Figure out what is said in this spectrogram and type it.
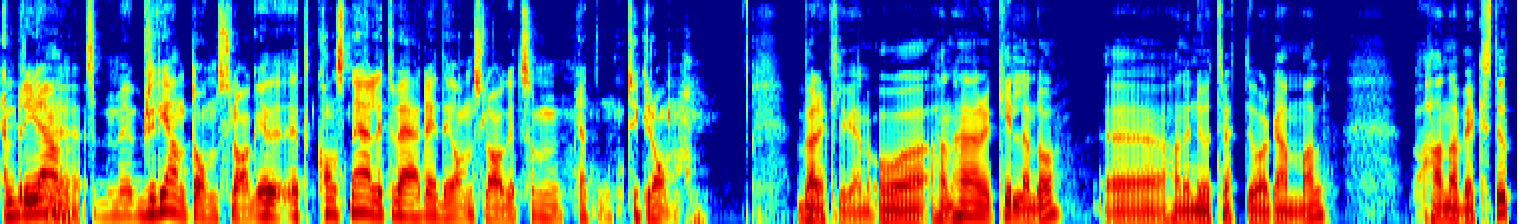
En briljant, eh, briljant omslag, ett konstnärligt värde i det omslaget som jag tycker om. Verkligen. Och han här killen då, eh, han är nu 30 år gammal. Han har växt upp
